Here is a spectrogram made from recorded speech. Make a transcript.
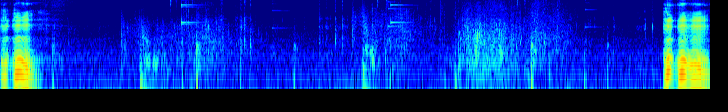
Mm-mm.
